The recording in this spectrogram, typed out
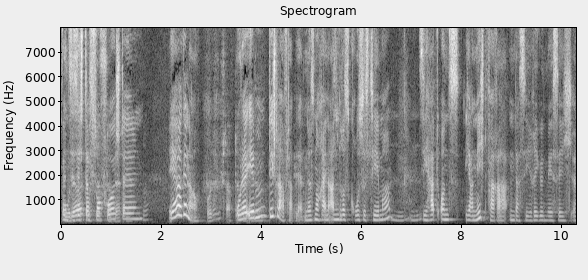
wenn Oder Sie sich das so vorstellen. Ne? Ja, genau. Oder, Oder eben die Schlaftabletten. Das ist noch ein anderes großes Thema. Mhm, mhm. Sie hat uns ja nicht verraten, dass sie regelmäßig äh,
